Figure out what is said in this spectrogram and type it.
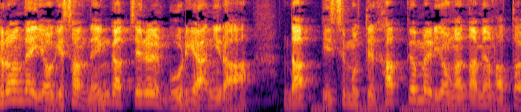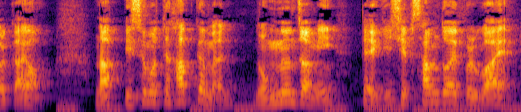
그런데 여기서 냉각제를 물이 아니라 납 비스무트 합금을 이용한다면 어떨까요? 납 비스무트 합금은 녹는 점이 123도에 불과해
